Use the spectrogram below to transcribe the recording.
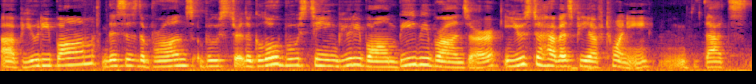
uh, Beauty Balm. This is the Bronze Booster, the Glow Boosting Beauty Balm BB Bronzer. It used to have SPF 20 that's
